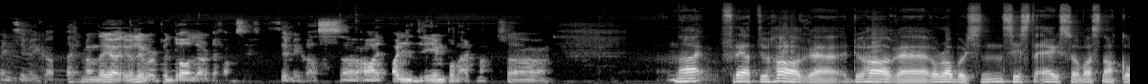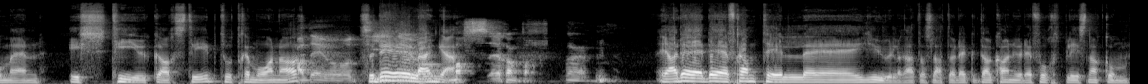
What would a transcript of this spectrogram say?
enn Simikaz. Men det gjør jo Liverpool dårligere defensivt. Simikaz uh, har aldri imponert meg. Så Nei, fordi at du har, du har uh, Robertson. Siste jeg så, var snakk om en ish ti ukers tid. To-tre måneder. Ja, det er jo, ti, så det er jo lenge. Masse kamper. Ja, det, det, er frem til eh, jul, rett og slett. Og det, da kan jo det fort bli snakk om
